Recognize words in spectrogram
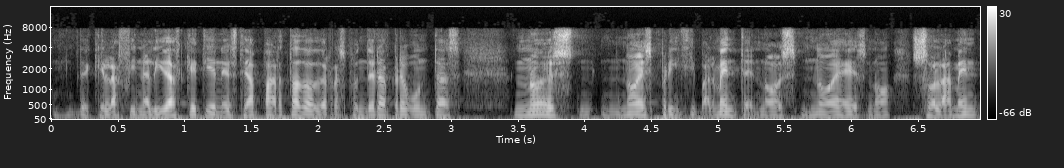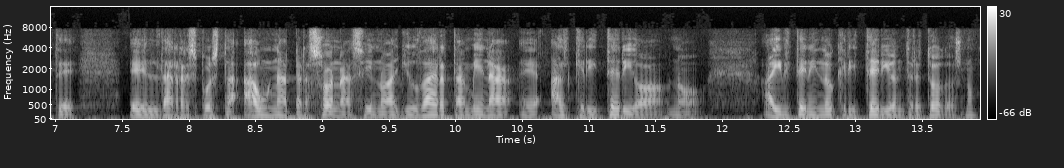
de que la finalidad que tiene este apartado de responder a preguntas no es, no es principalmente, no es, no es ¿no? solamente el dar respuesta a una persona, sino ayudar también a, eh, al criterio, ¿no? a ir teniendo criterio entre todos. ¿no?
